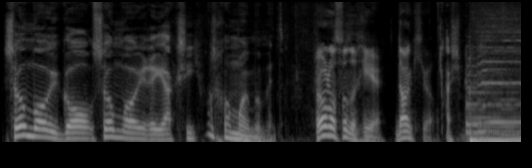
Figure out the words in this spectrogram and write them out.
Zo mooi mooie goal, zo'n mooie reactie. Het was gewoon een mooi moment. Ronald van der Geer, dankjewel. Alsjeblieft.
